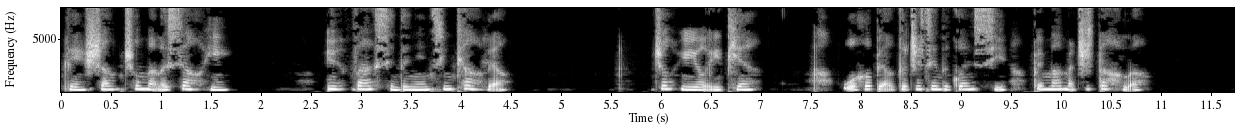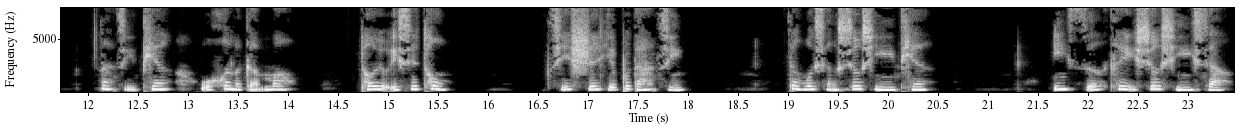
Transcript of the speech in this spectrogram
脸上充满了笑意，越发显得年轻漂亮。终于有一天，我和表哥之间的关系被妈妈知道了。那几天我患了感冒，头有一些痛，其实也不打紧，但我想休息一天。一则可以休息一下，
